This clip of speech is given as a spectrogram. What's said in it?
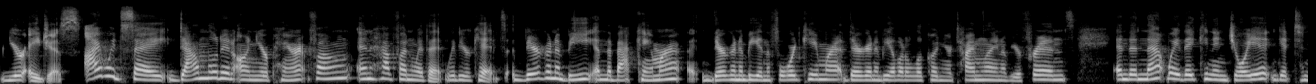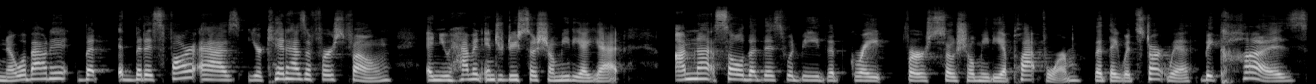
your ages, I would say download it on your parent phone and have fun with it with your kids. They're going to be in the back camera, eh, they're going to be in the forward camera, they're going to be able to look on your timeline of your friends, and then that way they can enjoy it and get to know about it. But eh, but as far as your kid has a first phone and you haven't introduced social media yet, I'm not sold that this would be the great first social media platform that they would start with because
